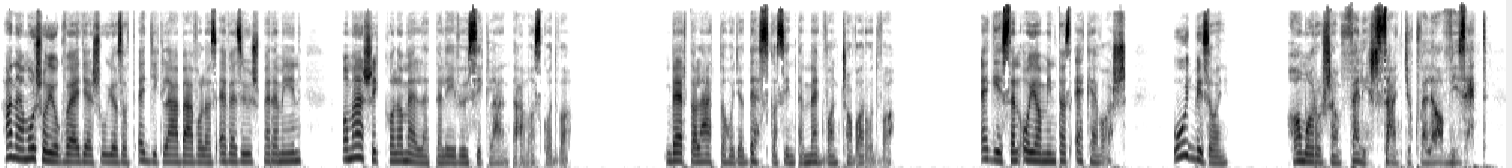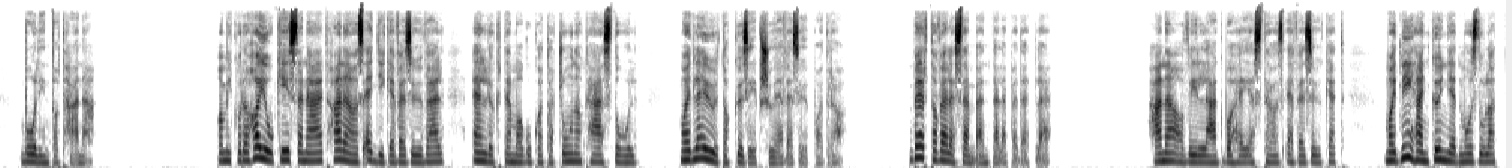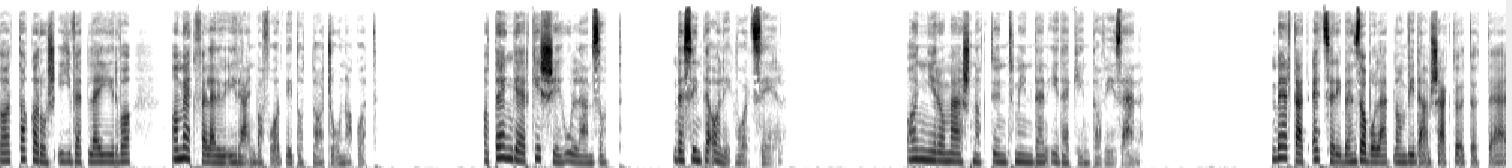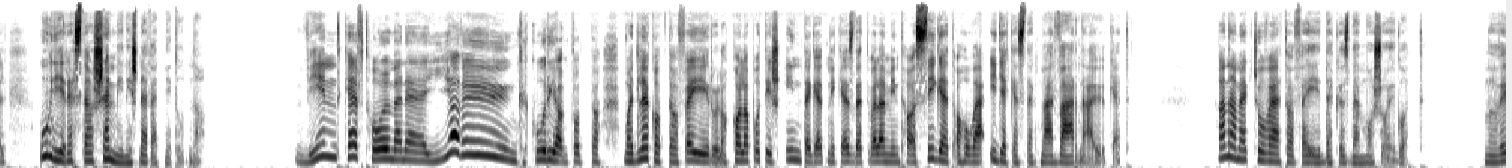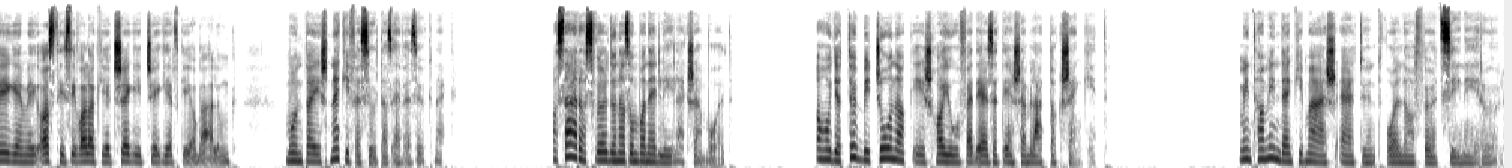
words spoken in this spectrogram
Hana mosolyogva egyensúlyozott egyik lábával az evezős peremén, a másikkal a mellette lévő sziklán támaszkodva. Berta látta, hogy a deszka szinte meg van csavarodva. Egészen olyan, mint az ekevas. Úgy bizony. Hamarosan fel is szántjuk vele a vizet, bólintott Hana. Amikor a hajó készen állt, Hana az egyik evezővel ellökte magukat a csónakháztól, majd leült a középső evezőpadra. Berta vele szemben telepedett le. Hana a villákba helyezte az evezőket, majd néhány könnyed mozdulattal takaros ívet leírva a megfelelő irányba fordította a csónakot. A tenger kissé hullámzott, de szinte alig volt szél. Annyira másnak tűnt minden idekint a vízen. Bertát egyszeriben zabolátlan vidámság töltötte el, úgy érezte, a semmin is nevetni tudna. Wind keft holmene, jövünk! kurjantotta, majd lekapta a fejéről a kalapot, és integetni kezdett vele, mintha a sziget, ahová igyekeztek már várná őket. Hanna megcsóválta a fejét, de közben mosolygott. Na végén még azt hiszi valaki, hogy segítségért kiabálunk, mondta, és neki feszült az evezőknek. A szárazföldön azonban egy lélek sem volt. Ahogy a többi csónak és hajó fedélzetén sem láttak senkit. Mintha mindenki más eltűnt volna a föld színéről.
